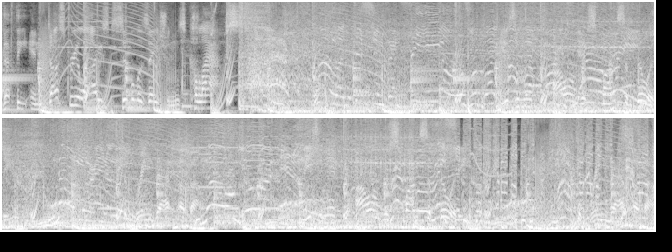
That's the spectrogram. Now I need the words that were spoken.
that the industrialized civilizations collapse? Isn't it our responsibility to bring that about? Isn't it our responsibility to bring that about?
